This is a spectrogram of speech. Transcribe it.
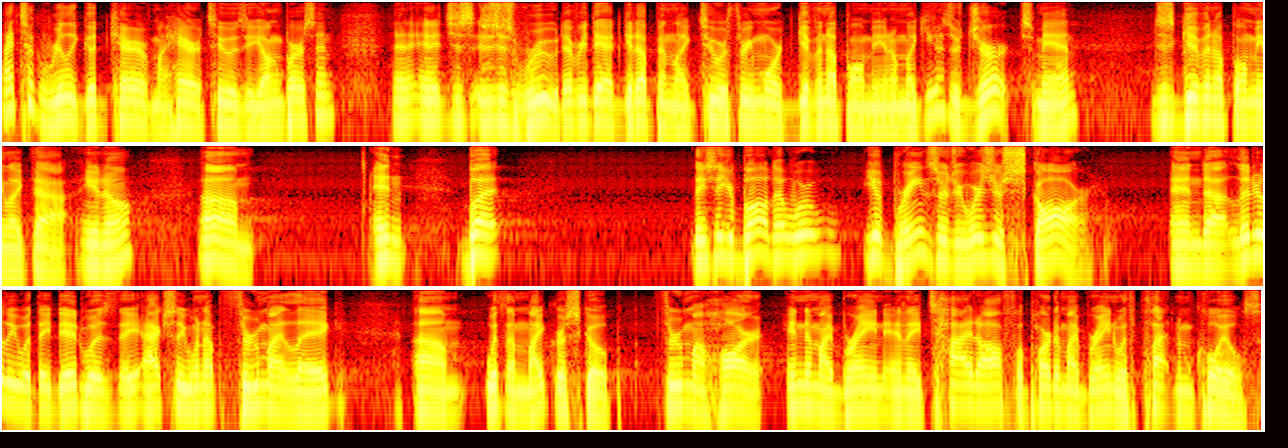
I took really good care of my hair too as a young person. and, and it just it was just rude. Every day I'd get up and like two or three more giving up on me, and I'm like, you guys are jerks, man, just giving up on me like that, you know. Um, and but they say you're bald. You have brain surgery. Where's your scar? And uh, literally, what they did was they actually went up through my leg um, with a microscope through my heart into my brain, and they tied off a part of my brain with platinum coils.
